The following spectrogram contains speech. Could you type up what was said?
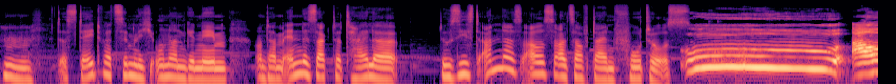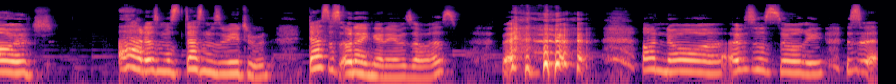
Hm, das Date war ziemlich unangenehm und am Ende sagte Tyler, du siehst anders aus als auf deinen Fotos. Uh, ouch. Ah, das muss, das muss wehtun. Das ist unangenehm, sowas. oh no, I'm so sorry. Das, äh,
